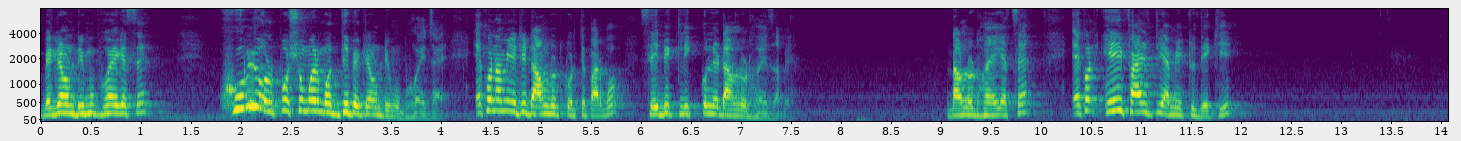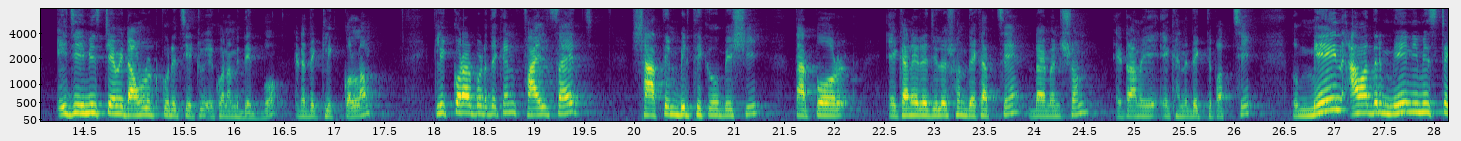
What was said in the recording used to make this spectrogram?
ব্যাকগ্রাউন্ড রিমুভ হয়ে গেছে। খুবই অল্প সময়ের মধ্যে ব্যাকগ্রাউন্ড রিমুভ হয়ে যায়। এখন আমি এটি ডাউনলোড করতে পারব সেভি ক্লিক করলে ডাউনলোড হয়ে যাবে। ডাউনলোড হয়ে গেছে। এখন এই ফাইলটি আমি একটু দেখি। এই যে ইমেজটি আমি ডাউনলোড করেছি, একটু এখন আমি দেখব। এটাতে ক্লিক করলাম। ক্লিক করার পরে দেখেন ফাইল সাইজ সাত এমবির থেকেও বেশি। তারপর এখানে রেজুলেশন দেখাচ্ছে ডাইমেনশন এটা আমি এখানে দেখতে পাচ্ছি। তো মেইন আমাদের মেইন ইমেজটা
